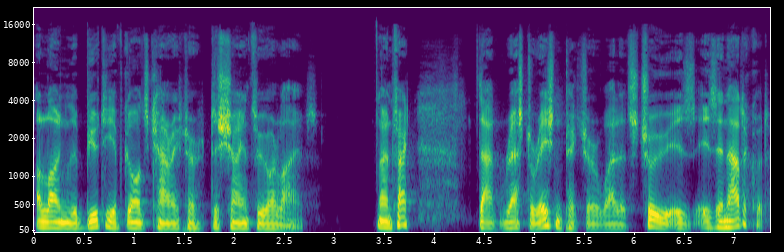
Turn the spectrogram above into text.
allowing the beauty of God's character to shine through our lives. Now, in fact, that restoration picture, while it's true, is, is inadequate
